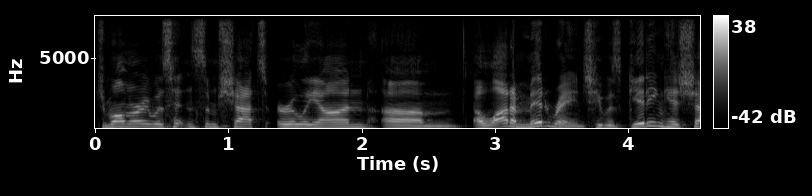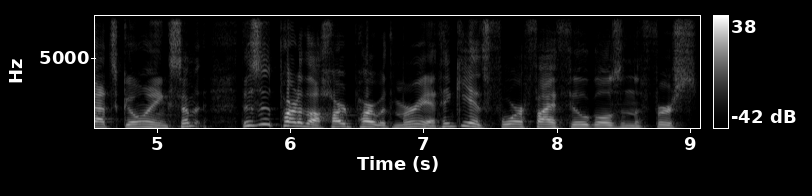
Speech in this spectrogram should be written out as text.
Jamal Murray was hitting some shots early on, um, a lot of mid range. He was getting his shots going. Some this is part of the hard part with Murray. I think he has four or five field goals in the first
